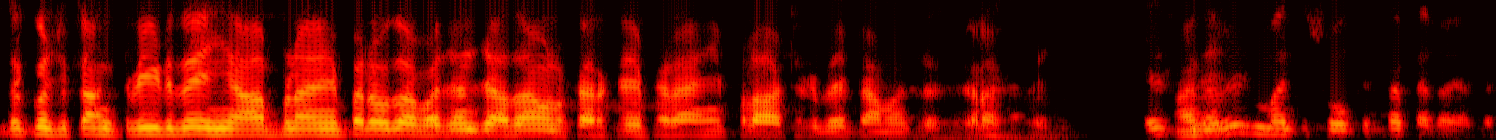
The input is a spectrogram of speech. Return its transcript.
ਤੇ ਕੁਝ ਕੰਕਰੀਟ ਦੇ ਅਸੀਂ ਆਪ ਬਣਾਏ ਪਰ ਉਹਦਾ ਵਜ਼ਨ ਜ਼ਿਆਦਾ ਹੋਣ ਕਰਕੇ ਫਿਰ ਅਸੀਂ ਪਲਾਸਟਿਕ ਦੇ ਡਰਮ 'ਚ ਰੱਖਦੇ ਜੀ। ਹਾਂਜੀ। ਮਨ ਚ ਸ਼ੌਕ ਕਿਸ ਤਰ੍ਹਾਂ ਪੈਦਾ ਹੋਇਆ ਫਿਰ?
